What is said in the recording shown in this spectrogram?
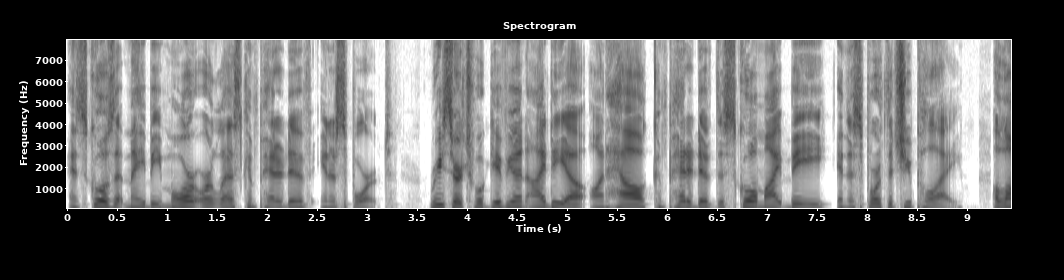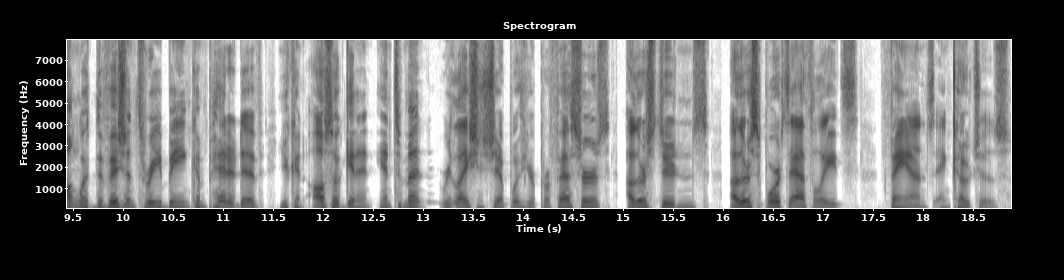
and schools that may be more or less competitive in a sport. Research will give you an idea on how competitive the school might be in the sport that you play. Along with Division 3 being competitive, you can also get an intimate relationship with your professors, other students, other sports athletes, fans, and coaches.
